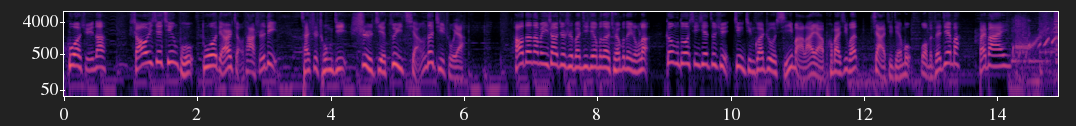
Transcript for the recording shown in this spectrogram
或许呢？少一些轻浮，多点脚踏实地，才是冲击世界最强的基础呀！好的，那么以上就是本期节目的全部内容了。更多新鲜资讯，敬请关注喜马拉雅澎湃新闻。下期节目我们再见吧，拜拜。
